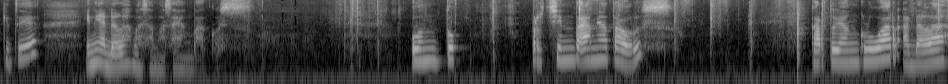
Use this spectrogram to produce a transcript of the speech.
gitu ya ini adalah masa-masa yang bagus untuk percintaannya Taurus kartu yang keluar adalah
